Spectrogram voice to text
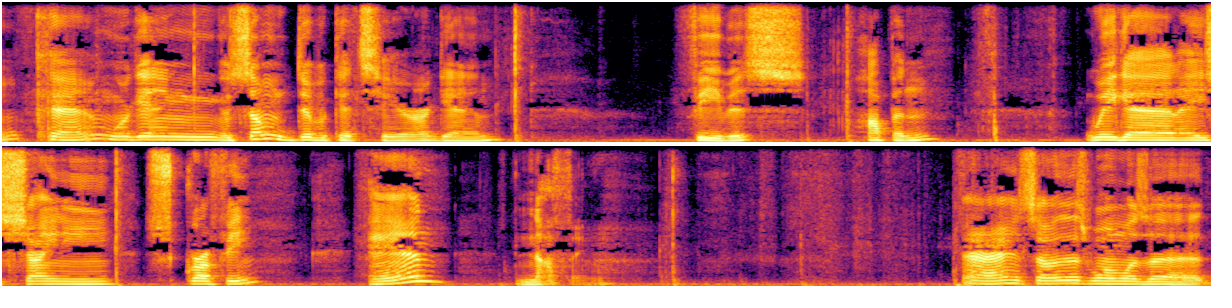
Okay, we're getting some duplicates here again. Feebas, Hoppin. We get a shiny Scruffy. And nothing. Alright, so this one was a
